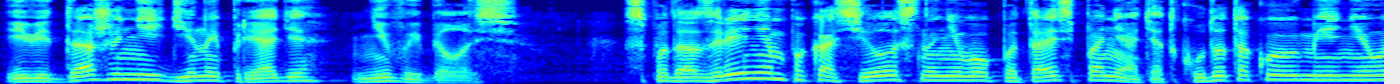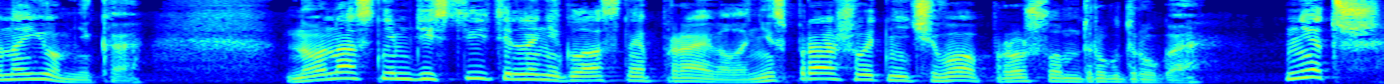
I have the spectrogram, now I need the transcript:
и ведь даже ни единой пряди не выбилось. С подозрением покосилась на него, пытаясь понять, откуда такое умение у наемника. Но у нас с ним действительно негласное правило – не спрашивать ничего о прошлом друг друга. Нет ж,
